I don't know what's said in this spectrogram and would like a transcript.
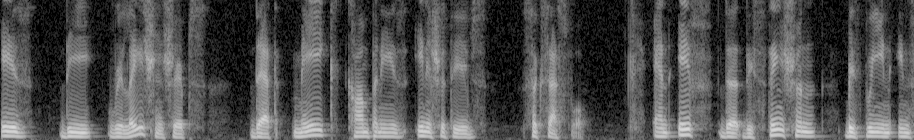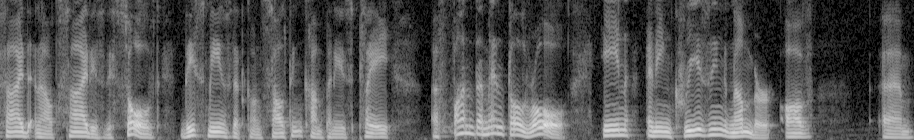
is the relationships that make companies' initiatives successful. And if the distinction between inside and outside is dissolved, this means that consulting companies play a fundamental role in an increasing number of um,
